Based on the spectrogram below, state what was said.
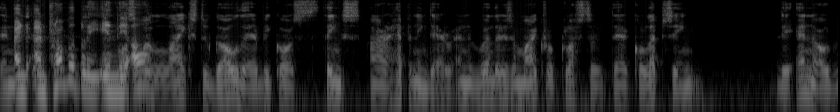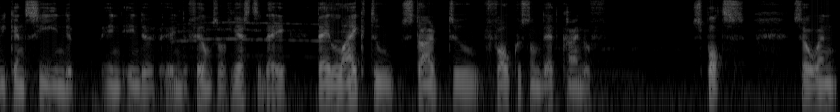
and and and probably in the plasma old likes to go there because things are happening there and when there is a micro microcluster there collapsing the anode we can see in the in, in the in the films of yesterday they like to start to focus on that kind of spots. So when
